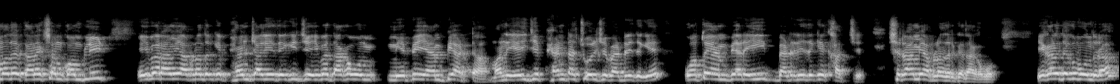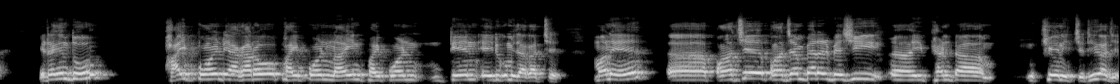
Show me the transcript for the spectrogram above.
আমাদের কানেকশন কমপ্লিট এইবার আমি আপনাদেরকে ফ্যান চালিয়ে দেখি যে এইবার দেখাবো মেপে অ্যাম্পিয়ারটা মানে এই যে ফ্যানটা চলছে ব্যাটারি থেকে, কত অ্যাম্পিয়ার এই ব্যাটারি থেকে খাচ্ছে, সেটা আমি আপনাদেরকে দেখাবো। এখানে দেখো বন্ধুরা, এটা কিন্তু ফাইভ পয়েন্ট এগারো five point nine five point ten এইরকমই দেখাচ্ছে। মানে পাঁচে, পাঁচ অ্যাম্পিয়ারের বেশি এই ফ্যানটা খেয়ে নিচ্ছে, ঠিক আছে?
